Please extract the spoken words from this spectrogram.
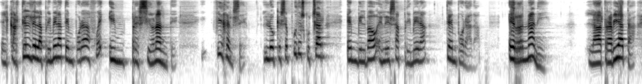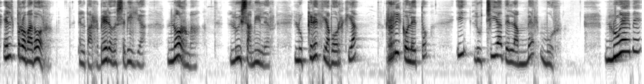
el cartel de la primera temporada fue impresionante. Fíjense lo que se pudo escuchar en Bilbao en esa primera temporada. Hernani, la Traviata, el Trovador, el Barbero de Sevilla, Norma, Luisa Miller, Lucrecia Borgia, Ricoletto y Lucia de la Mermur. Nueve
